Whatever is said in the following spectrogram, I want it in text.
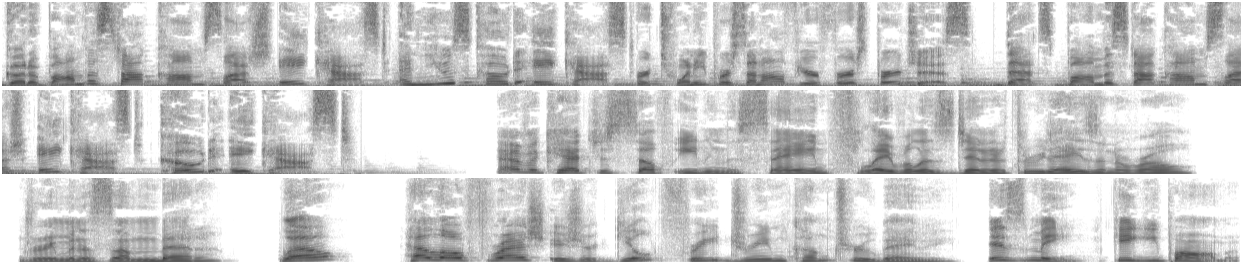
Go to bombas.com slash ACAST and use code ACAST for 20% off your first purchase. That's bombas.com slash ACAST, code ACAST. Ever catch yourself eating the same flavorless dinner three days in a row? Dreaming of something better? Well, HelloFresh is your guilt free dream come true, baby. It's me, Keke Palmer.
